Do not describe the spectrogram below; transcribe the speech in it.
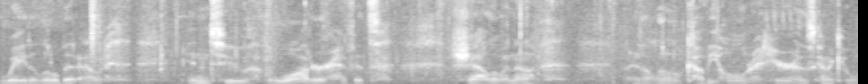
wade a little bit out into the water if it's shallow enough. There's a little cubby hole right here. That's kind of cool.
